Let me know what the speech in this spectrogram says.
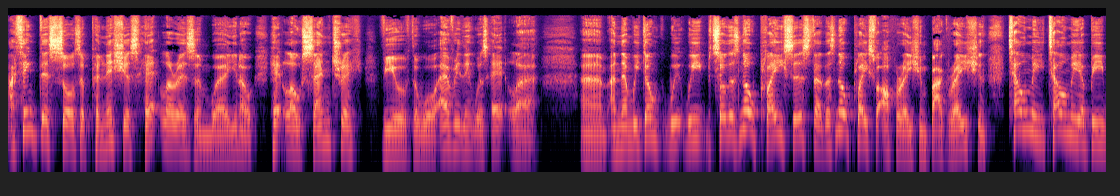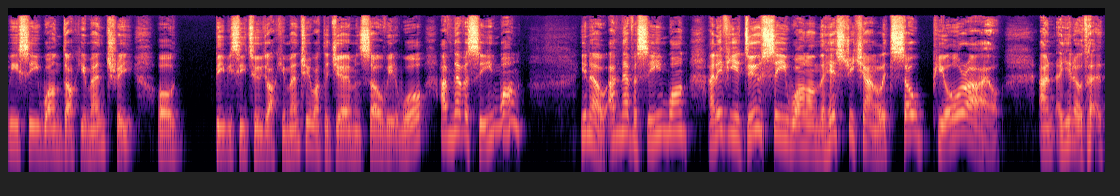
I think this sort of pernicious Hitlerism, where you know Hitler-centric view of the war, everything was Hitler. Um, and then we don't, we, we, so there's no place, is there? There's no place for Operation Bagration. Tell me, tell me a BBC One documentary or BBC Two documentary about the German Soviet War. I've never seen one. You know, I've never seen one. And if you do see one on the History Channel, it's so puerile and you know that,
